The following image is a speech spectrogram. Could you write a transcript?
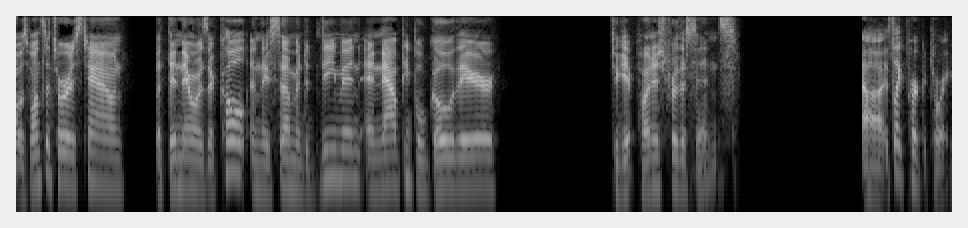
was once a tourist town, but then there was a cult and they summoned a demon, and now people go there to get punished for the sins. Uh, it's like purgatory.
